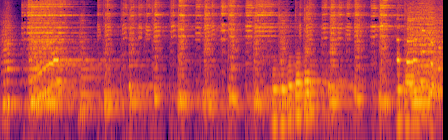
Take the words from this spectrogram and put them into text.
Thank you.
